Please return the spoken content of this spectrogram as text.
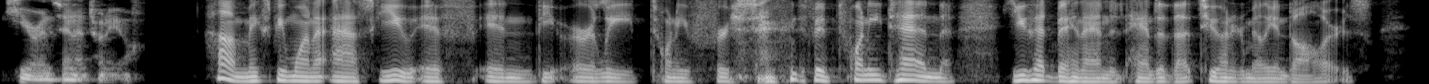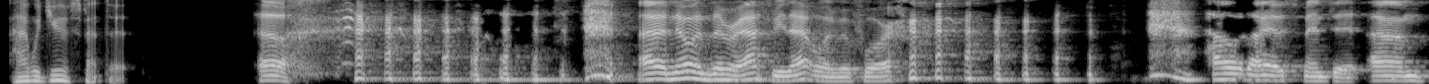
here in san antonio huh makes me want to ask you if in the early 21st if in 2010 you had been handed, handed that 200 million dollars how would you have spent it Oh, uh, no one's ever asked me that one before. How would I have spent it? Um,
